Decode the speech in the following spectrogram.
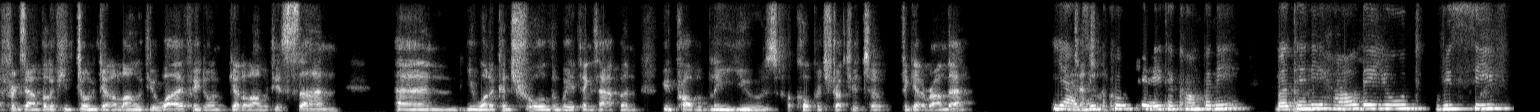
for example, if you don't get along with your wife or you don't get along with your son and you want to control the way things happen, you'd probably use a corporate structure to, to get around that. Yeah, you could create a company, but anyhow, they would receive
